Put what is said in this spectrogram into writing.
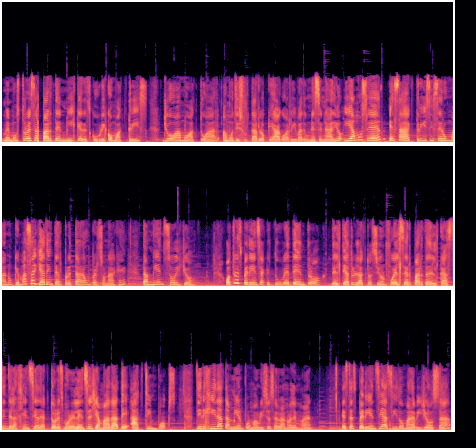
me mostró esa parte en mí que descubrí como actriz. Yo amo actuar, amo disfrutar lo que hago arriba de un escenario y amo ser esa actriz y ser humano que más allá de interpretar a un personaje, también soy yo. Otra experiencia que tuve dentro del teatro y la actuación fue el ser parte del casting de la agencia de actores morelenses llamada The Acting Box, dirigida también por Mauricio Serrano Alemán. Esta experiencia ha sido maravillosa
